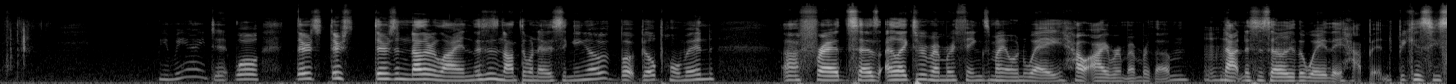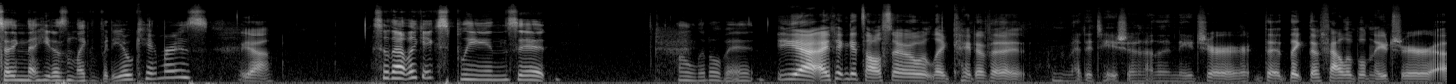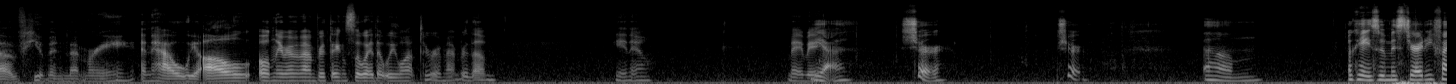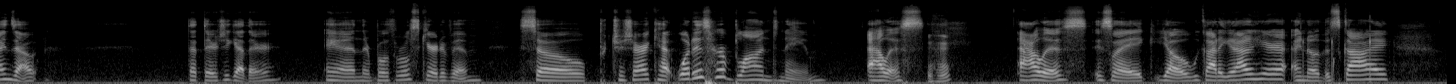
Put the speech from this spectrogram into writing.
Maybe I did. Well, there's there's there's another line. This is not the one I was thinking of, but Bill Pullman, uh, Fred says, "I like to remember things my own way, how I remember them, not necessarily the way they happened." Because he's saying that he doesn't like video cameras, yeah. So that like explains it a little bit. yeah i think it's also like kind of a meditation on the nature the like the fallible nature of human memory and how we all only remember things the way that we want to remember them. You know? Maybe. Yeah, sure, sure. Um, okay, so Mr. Eddie finds out that they're together, and they're both real scared of him. So Patricia Arquette, what is her blonde name? Alice. Mhm. Alice is like, "Yo, we gotta get out of here. I know this guy.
